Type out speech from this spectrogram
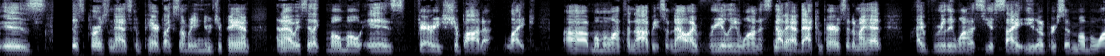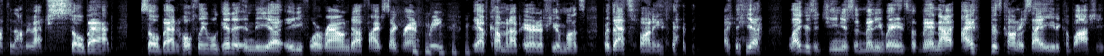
is this person as compared to like somebody in New Japan, and I always say like Momo is very Shibata like uh, Momo Watanabe. So now I really want to now that I have that comparison in my head, I really want to see a Saya Iida versus Momo Watanabe match so bad so bad. Hopefully, we'll get it in the uh, 84 round uh, five star Grand Prix we have coming up here in a few months. But that's funny. That I think, yeah, Liger's a genius in many ways. But man, now I was calling her Saya Iida Kobashi.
